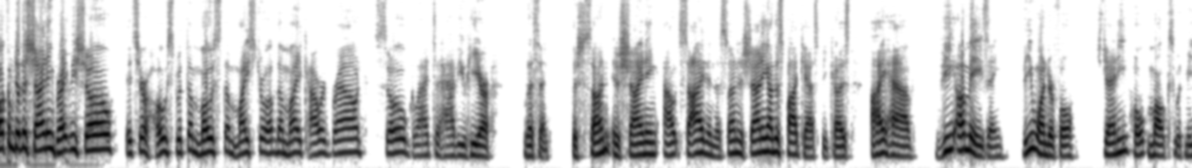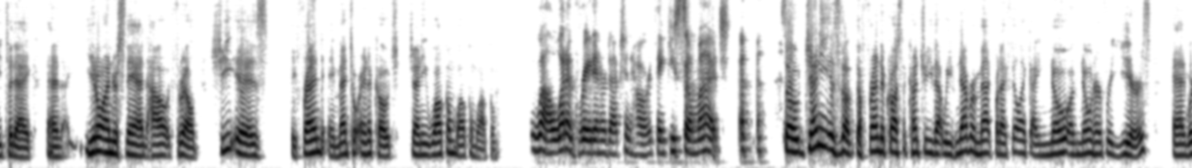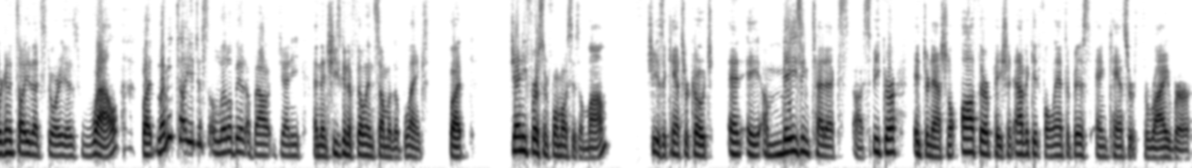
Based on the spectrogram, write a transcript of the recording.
Welcome to the Shining Brightly Show. It's your host with the most, the maestro of the mic, Howard Brown. So glad to have you here. Listen, the sun is shining outside and the sun is shining on this podcast because I have the amazing, the wonderful Jenny Hope Mulks with me today. And you don't understand how thrilled. She is a friend, a mentor, and a coach. Jenny, welcome, welcome, welcome. Well, what a great introduction, Howard. Thank you so much. So Jenny is the, the friend across the country that we've never met, but I feel like I know I've known her for years. And we're going to tell you that story as well. But let me tell you just a little bit about Jenny, and then she's going to fill in some of the blanks. But Jenny, first and foremost, is a mom. She is a cancer coach and a amazing TEDx uh, speaker, international author, patient advocate, philanthropist, and cancer thriver.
